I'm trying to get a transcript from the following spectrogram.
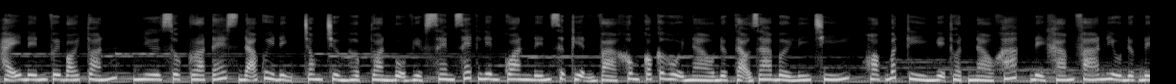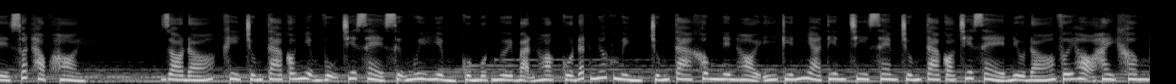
Hãy đến với bói toán, như Socrates đã quy định trong trường hợp toàn bộ việc xem xét liên quan đến sự kiện và không có cơ hội nào được tạo ra bởi lý trí, hoặc bất kỳ nghệ thuật nào khác để khám phá điều được đề xuất học hỏi. Do đó, khi chúng ta có nhiệm vụ chia sẻ sự nguy hiểm của một người bạn hoặc của đất nước mình, chúng ta không nên hỏi ý kiến nhà tiên tri xem chúng ta có chia sẻ điều đó với họ hay không.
